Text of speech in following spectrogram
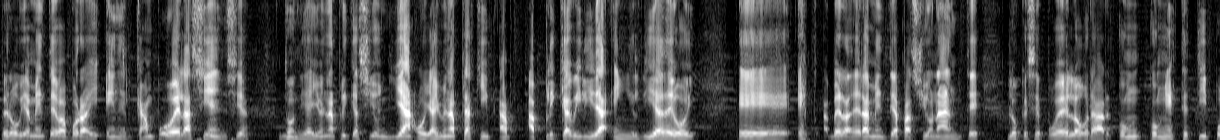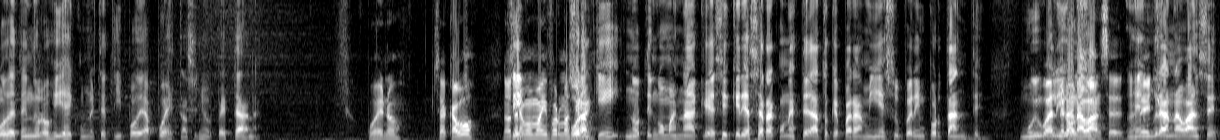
pero obviamente va por ahí. En el campo de la ciencia, donde hay una aplicación ya, o ya hay una aplicabilidad en el día de hoy, eh, es verdaderamente apasionante lo que se puede lograr con, con este tipo de tecnologías y con este tipo de apuestas, señor Pestana. Bueno, se acabó. No tenemos más información. Por aquí no tengo más nada que decir. Quería cerrar con este dato que para mí es súper importante muy valioso. Gran avance. Es un gran avance.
